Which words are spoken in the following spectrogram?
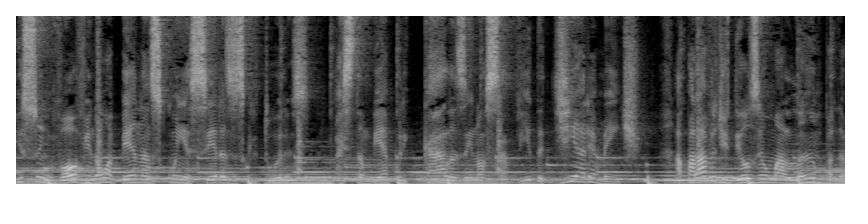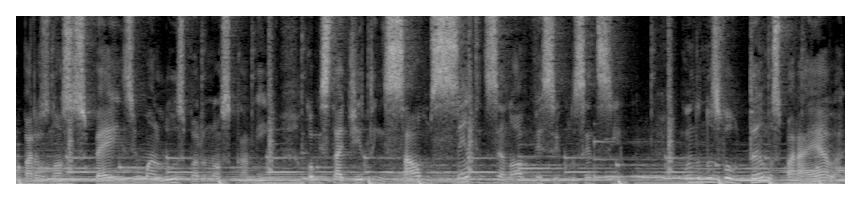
Isso envolve não apenas conhecer as Escrituras, mas também aplicá-las em nossa vida diariamente. A palavra de Deus é uma lâmpada para os nossos pés e uma luz para o nosso caminho, como está dito em Salmos 119, versículo 105. Quando nos voltamos para ela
